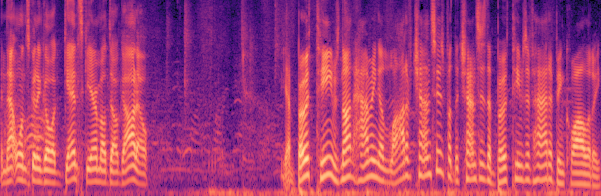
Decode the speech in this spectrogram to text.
and that one's going to go against Guillermo Delgado. Yeah, both teams not having a lot of chances, but the chances that both teams have had have been quality.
